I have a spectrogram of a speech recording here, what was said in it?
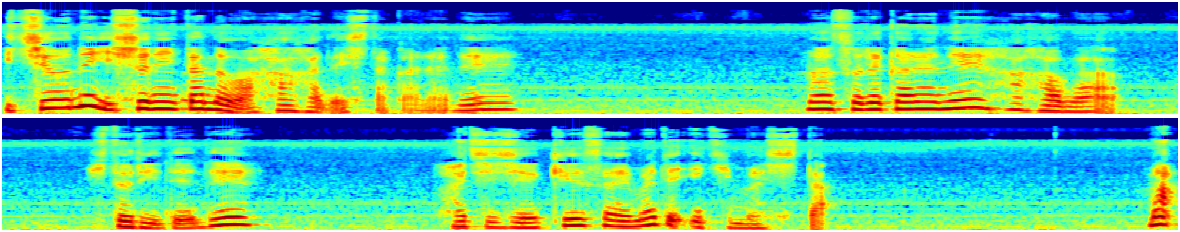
一応ね一緒にいたのは母でしたからねまあそれからね母は一人でね89歳まで生きました。まあ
